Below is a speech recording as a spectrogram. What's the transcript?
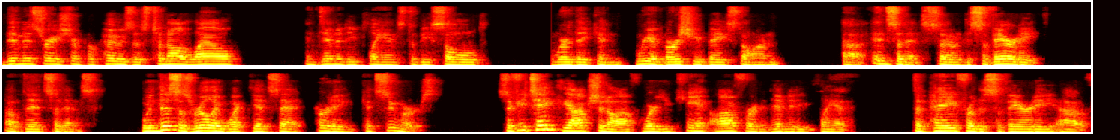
the administration proposes to not allow indemnity plans to be sold where they can reimburse you based on uh, incidents, so the severity of the incidents. When this is really what gets at hurting consumers. So if you take the option off where you can't offer an indemnity plan to pay for the severity of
